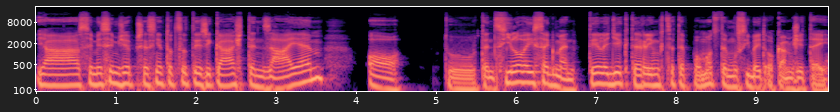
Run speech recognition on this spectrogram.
já si myslím, že přesně to, co ty říkáš, ten zájem o tu, ten cílový segment, ty lidi, kterým chcete pomoct, ten musí být okamžitý.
